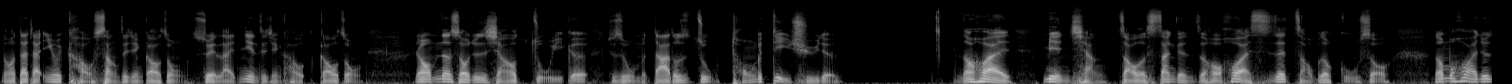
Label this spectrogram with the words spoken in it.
然后大家因为考上这间高中，所以来念这间高高中。然后我们那时候就是想要组一个，就是我们大家都是住同个地区的。然后后来勉强找了三个人之后，后来实在找不到鼓手，然后我们后来就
